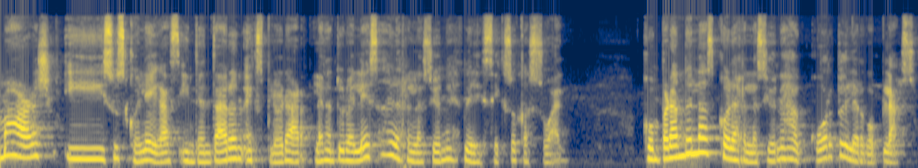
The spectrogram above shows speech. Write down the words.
Marsh y sus colegas intentaron explorar la naturaleza de las relaciones de sexo casual, comparándolas con las relaciones a corto y largo plazo.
